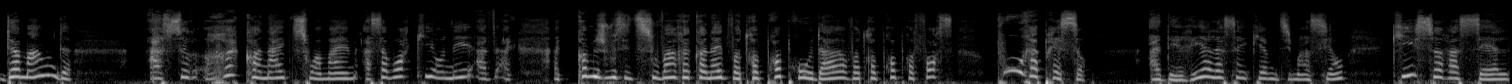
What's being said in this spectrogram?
demande à se reconnaître soi-même, à savoir qui on est, à- à- à- comme je vous ai dit souvent, reconnaître votre propre odeur, votre propre force, pour après ça adhérer à la cinquième dimension, qui sera celle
